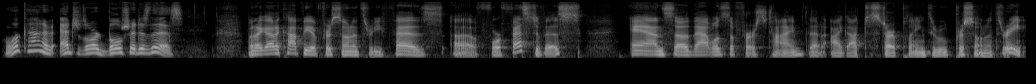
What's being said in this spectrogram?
what kind of edge lord bullshit is this? But I got a copy of Persona 3 FES uh, for Festivus. And so that was the first time that I got to start playing through Persona 3.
